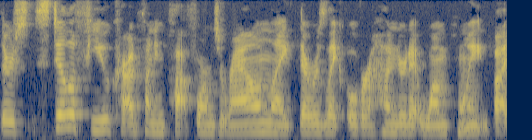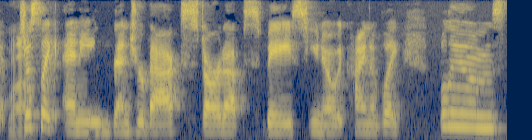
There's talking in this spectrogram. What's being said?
there's still a few crowdfunding platforms around. Like there was like over 100 at one point. But wow. just like any venture backed startup space, you know, it kind of like blooms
